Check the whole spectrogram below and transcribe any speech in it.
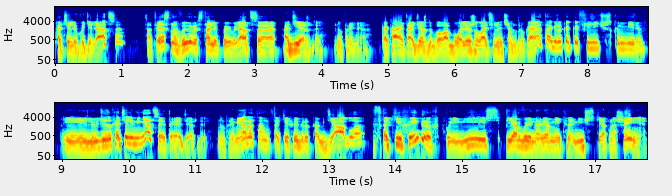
хотели выделяться, Соответственно, в играх стали появляться одежды, например какая-то одежда была более желательна, чем другая, так же, как и в физическом мире. И люди захотели меняться этой одеждой. Например, там в таких играх, как Diablo, в таких играх появились первые, наверное, экономические отношения,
